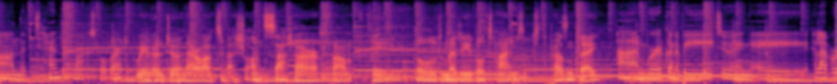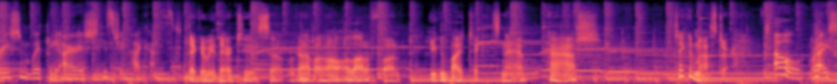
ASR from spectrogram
on the 10th of October. We're going to do an hour long special on satire from the old medieval times up to the present day. And we're going to be doing a collaboration with the Irish History Podcast. They're going to be there too, so we're going to have a, a lot of fun. You can buy tickets now at Ticketmaster. Oh, right.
